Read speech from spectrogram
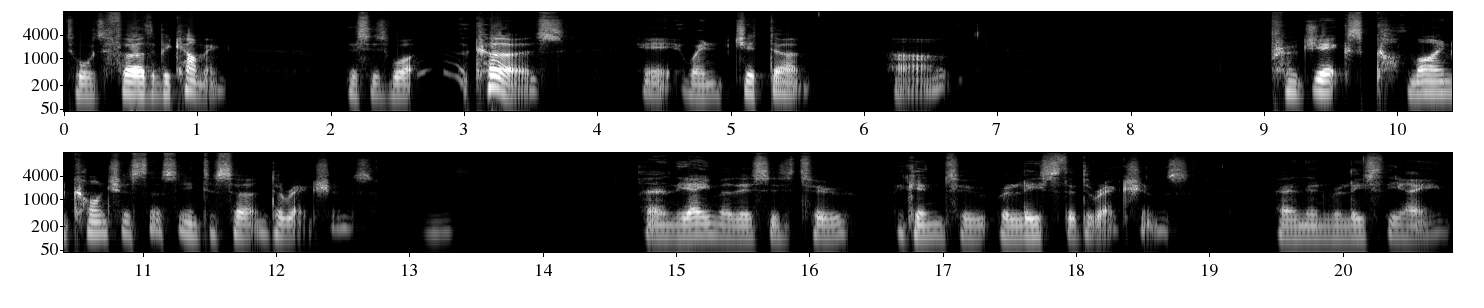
towards further becoming. This is what occurs when citta uh, projects mind consciousness into certain directions. Mm-hmm. And the aim of this is to begin to release the directions and then release the aim.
